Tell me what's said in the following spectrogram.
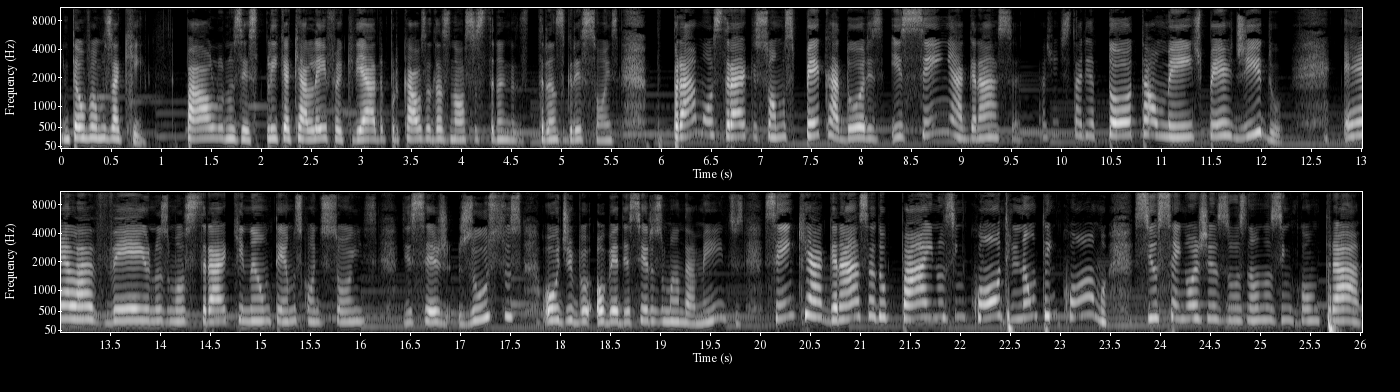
Então vamos aqui. Paulo nos explica que a lei foi criada por causa das nossas transgressões, para mostrar que somos pecadores e sem a graça a gente estaria totalmente perdido. Ela veio nos mostrar que não temos condições de ser justos ou de obedecer os mandamentos sem que a graça do Pai nos encontre. Não tem como. Se o Senhor Jesus não nos encontrar,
